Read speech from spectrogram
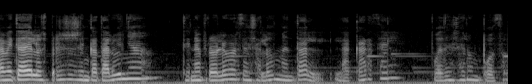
La mitad de los presos en Cataluña tiene problemas de salud mental. La cárcel puede ser un pozo.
